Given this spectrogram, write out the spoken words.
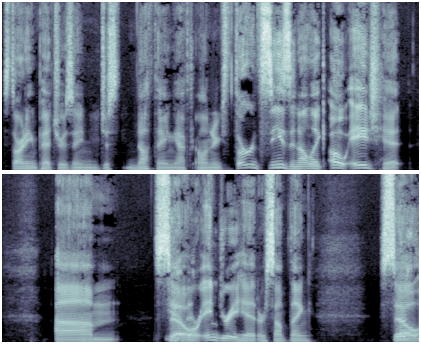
starting pitchers and just nothing after on your third season. Not like, oh, age hit. Um, so, yeah, or injury hit or something. So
